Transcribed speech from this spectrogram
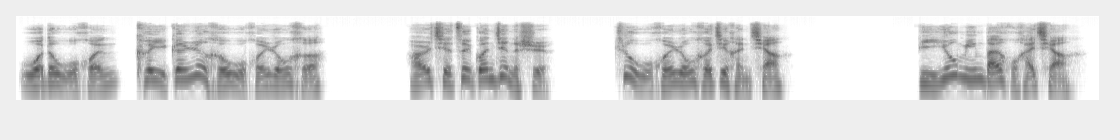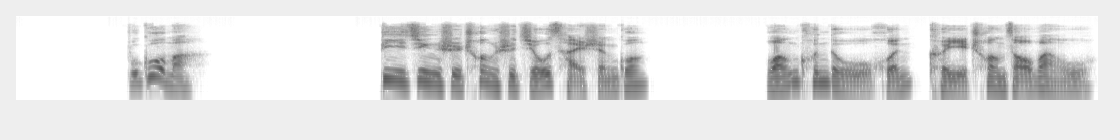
我的武魂可以跟任何武魂融合，而且最关键的是，这武魂融合技很强，比幽冥白虎还强。不过嘛，毕竟是创世九彩神光，王坤的武魂可以创造万物，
